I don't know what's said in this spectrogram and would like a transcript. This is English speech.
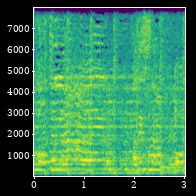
My the line. This you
